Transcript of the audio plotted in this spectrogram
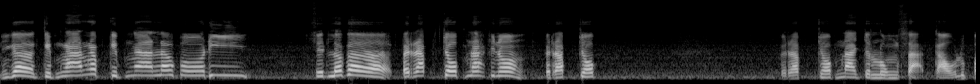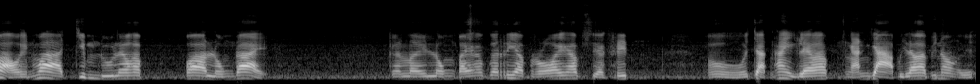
นี่ก็เก็บงานครับ เก็บงานแล้วพอดี เสร็จแล้วก็ไปรับจอบนะพี่น้องไปรับจอบไปรับจอบน่าจะลงสระเก่าหรือเปล่าเห็นว่าจิ้มดูแล้วครับ ว่าลงได้ ก็เลยลงไปครับก็เรียบร้อยครับ เสียคริสโอ้โหจัดให้อีกแล้วครับ งานหยาบอีกแล้วครับพี่น้องเอ้ย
